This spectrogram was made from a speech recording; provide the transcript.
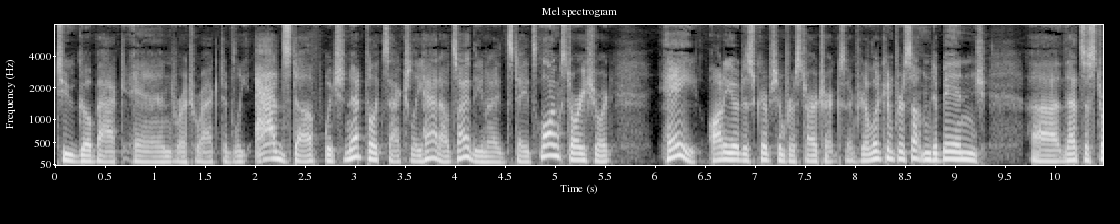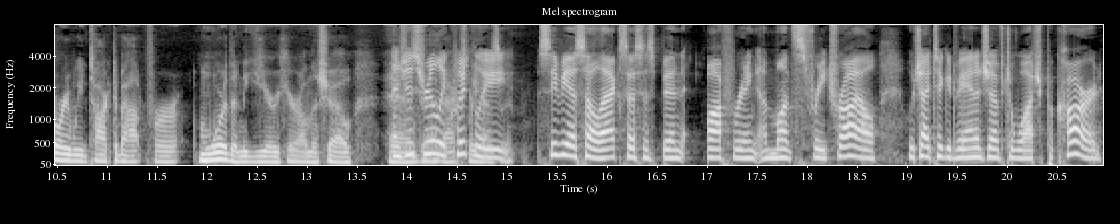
to go back and retroactively add stuff, which Netflix actually had outside the United States. Long story short, hey, audio description for Star Trek. So if you're looking for something to binge, uh, that's a story we talked about for more than a year here on the show. And, and just really quickly, CBS All Access has been offering a month's free trial, which I took advantage of to watch Picard.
